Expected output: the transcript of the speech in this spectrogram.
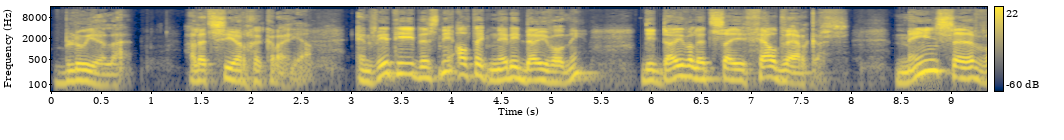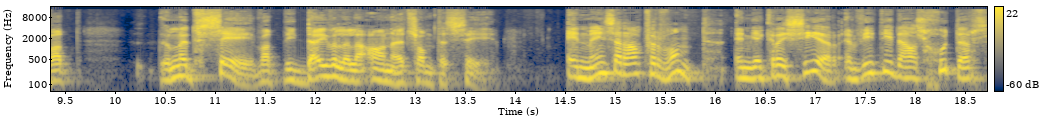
bloei hulle. Hulle het seer gekry. Ja. En weet jy dis nie altyd net die duiwel nie. Die duiwel het sy veldwerkers. Mense wat dinge sê wat die duiwel hulle aan het om te sê. En mense raak verwond en jy kry seer. En weet jy daar's goeters.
